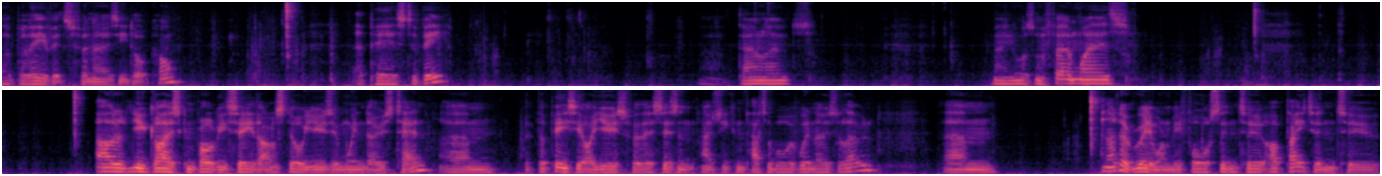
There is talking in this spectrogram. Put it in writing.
I believe it's fnirsi.com. Appears to be. Uh, downloads. Manuals and firmwares. Uh, you guys can probably see that I'm still using Windows 10. Um, the PC I use for this isn't actually compatible with Windows 11 um, and I don't really want to be forced into updating to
